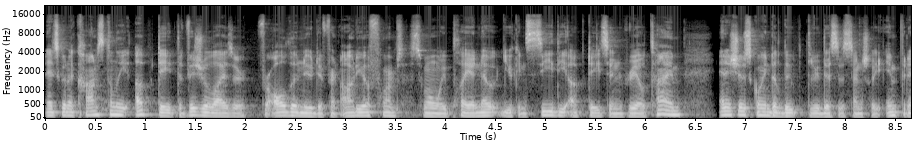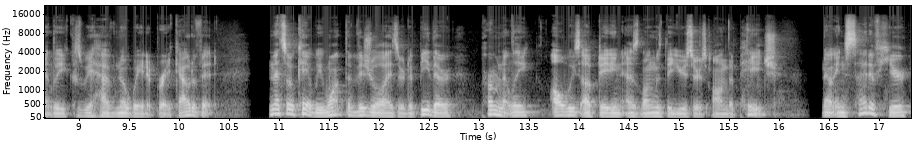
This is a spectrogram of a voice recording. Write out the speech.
it's going to constantly update the visualizer for all the new different audio forms. So when we play a note, you can see the updates in real time, and it's just going to loop through this essentially infinitely because we have no way to break out of it. And that's okay, we want the visualizer to be there permanently, always updating as long as the user's on the page. Now inside of here,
